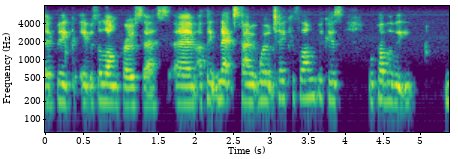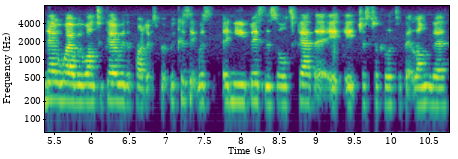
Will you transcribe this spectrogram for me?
a big it was a long process. Um, I think next time it won't take as long because we'll probably know where we want to go with the products, but because it was a new business altogether, it, it just took a little bit longer.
